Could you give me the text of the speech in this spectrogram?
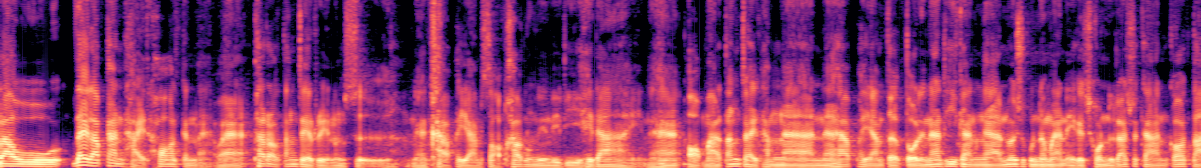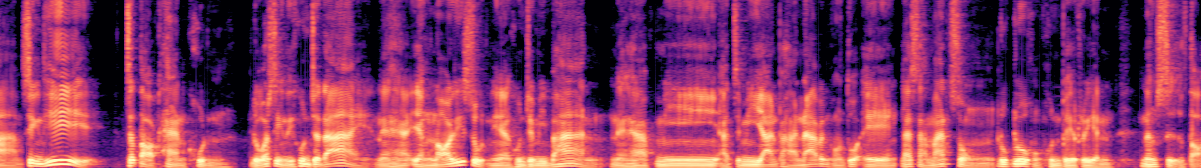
เราได้รับการถ่ายทอดกันมาว่า ถ้าเราตั้งใจเรียนหนังสือนะครับพยายามสอบเข้าโรงเรียนดีๆ ให้ได้นะฮะออกมาตั้งใจทำงานนะครับพยายามเติบโตในหน้าที่การงานไม่ว่าจะคุณทำงานเอกชนหรือราชการก็ตามสิ่งที่จะตอบแทนคุณ หรือว่าสิ่งที่คุณจะได้นะฮะอย่างน้อยที่สุดเนี่ยคุณจะมีบ้านนะครับมีอาจจะมียานพาหนะเป็นของตัวเอง และสามารถส่งลูกๆของคุณไปเรียนหนังสือต่อ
